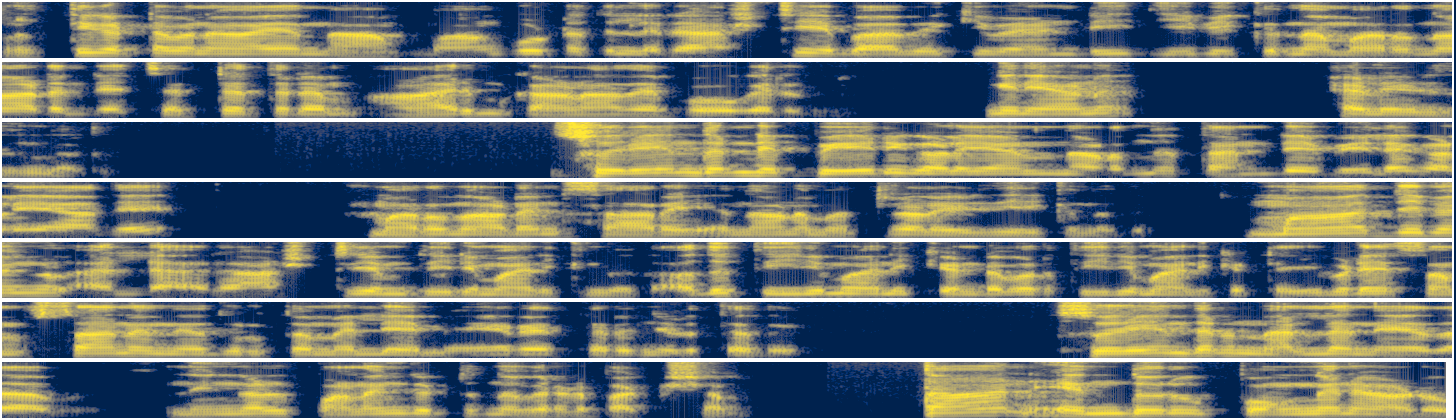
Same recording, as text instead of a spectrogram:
വൃത്തികെട്ടവനായ നാം മാങ്കൂട്ടത്തിൽ രാഷ്ട്രീയ ഭാവിക്ക് വേണ്ടി ജീവിക്കുന്ന മറുനാടിന്റെ ചെറ്റത്തരം ആരും കാണാതെ പോകരുത്. ഇങ്ങനെയാണ് അയാൾ എഴുതുന്നത്. സുരേന്ദ്രന്റെ പേര് കളയാൻ നടന്ന് തന്റെ വില കളയാതെ മറുനാടൻ സാറെ എന്നാണ് മറ്റൊരാൾ എഴുതിയിരിക്കുന്നത്. മാധ്യമങ്ങൾ അല്ല രാഷ്ട്രീയം തീരുമാനിക്കുന്നത്. അത് തീരുമാനിക്കേണ്ടവർ തീരുമാനിക്കട്ടെ. ഇവിടെ സംസ്ഥാന നേതൃത്വമല്ലേ മേയറെ തെരഞ്ഞെടുത്തത്? സുരേന്ദ്രൻ നല്ല നേതാവ്. നിങ്ങൾ പണം കിട്ടുന്നവരുടെ പക്ഷം. താൻ എന്തൊരു പൊങ്ങനാടോ?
